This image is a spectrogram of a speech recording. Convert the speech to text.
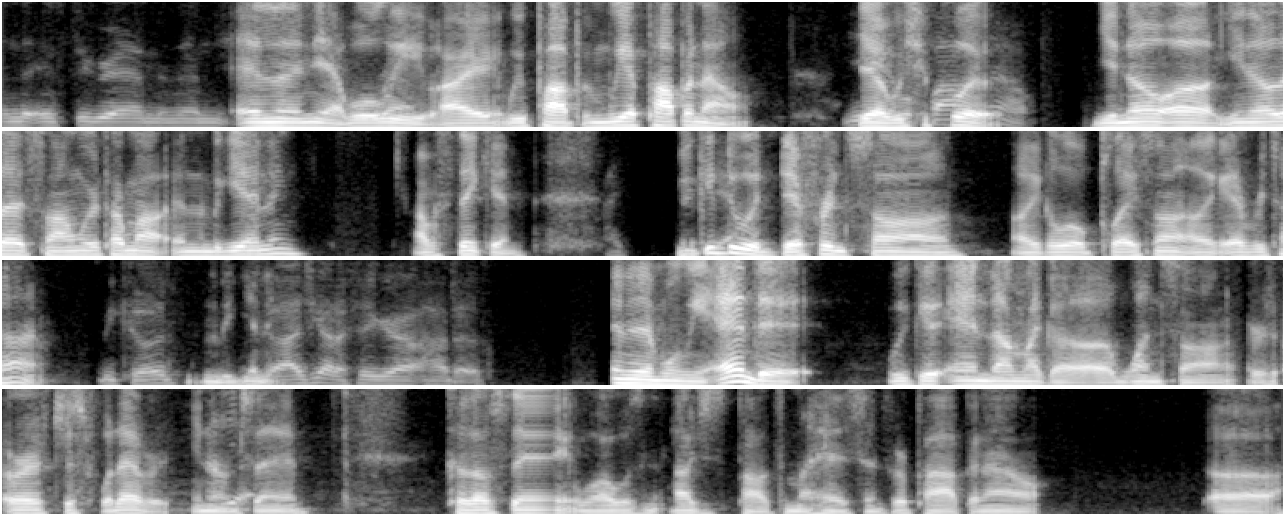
and the Instagram, and then and then yeah, we'll Right. leave. All right, we popping. We are popping out. Yeah, we we'll should put-. You know, uh, you know that song we were talking about in the beginning. I was thinking we could yeah. do a different song, like a little play song, like every time We could. in the beginning. I just gotta figure out how to. and then when we end it, we could end on like a one song or or just whatever. You know what Yeah. I'm saying? Because I was saying, well, I wasn't. I just popped in my head since we're popping out. Uh,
